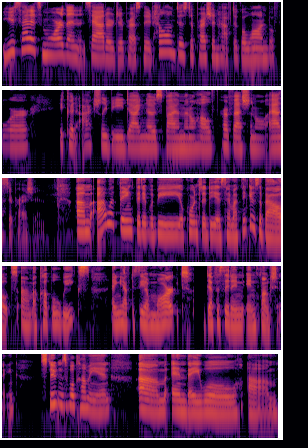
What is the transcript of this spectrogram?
You said it's more than sad or depressed mood. How long does depression have to go on before it could actually be diagnosed by a mental health professional as depression? Um, I would think that it would be, according to the DSM, I think it's about um, a couple weeks, and you have to see a marked deficit in, in functioning. Students will come in um, and they will um,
